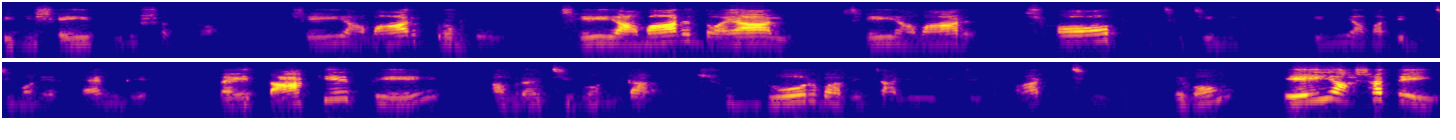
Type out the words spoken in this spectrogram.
তিনি সেই পুরুষোত্তম, সেই আমার প্রভু, সেই আমার দয়াল, সেই আমার সব কিছু যিনি, তিনি আমাদের জীবনের হ্যান্ডেল তাই তাকে পেয়ে আমরা জীবনটা সুন্দরভাবে চালিয়ে নিয়ে যেতে পারছি এবং এই আশাতেই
